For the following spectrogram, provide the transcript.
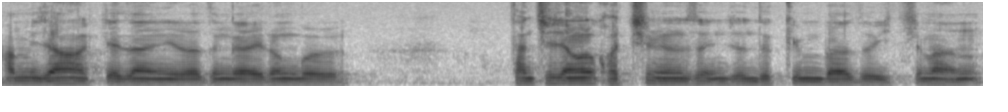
한미장학재단이라든가 이런 걸 단체장을 거치면서 이제 느낀 바도 있지만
